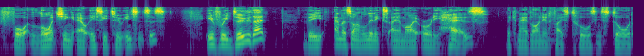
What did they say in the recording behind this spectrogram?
for launching our EC2 instances. If we do that, the Amazon Linux AMI already has the command line interface tools installed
